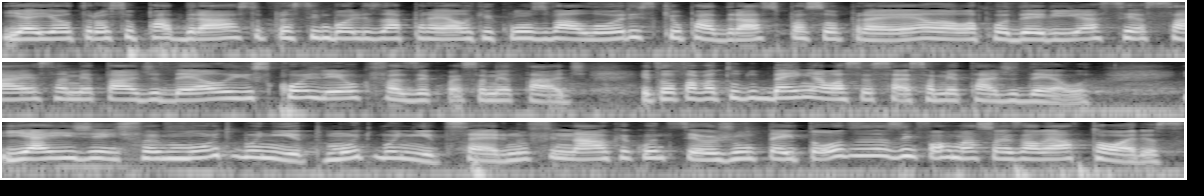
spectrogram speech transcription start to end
e aí eu trouxe o padrasto para simbolizar para ela que com os valores que o padrasto passou para ela, ela poderia acessar essa metade dela e escolher o que fazer com essa metade. Então tava tudo bem ela acessar essa metade dela. E aí, gente, foi muito bonito, muito bonito, sério. No final, o que aconteceu? Eu juntei todas as informações aleatórias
